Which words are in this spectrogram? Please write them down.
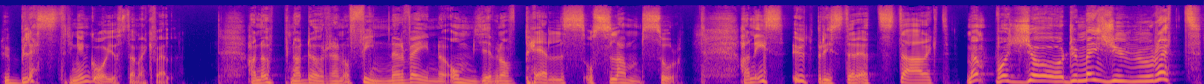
hur blästringen går just denna kväll. Han öppnar dörren och finner Veine omgiven av päls och slamsor. Han is- utbrister ett starkt “Men vad gör du med djuret?”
